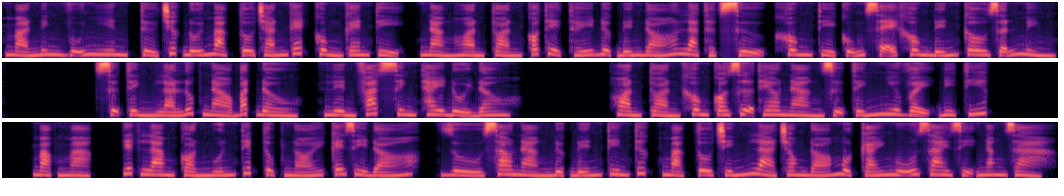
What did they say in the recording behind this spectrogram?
mà Ninh Vũ Nhiên từ trước đối Mạc Tô chán ghét cùng ghen tị, nàng hoàn toàn có thể thấy được đến đó là thật sự, không thì cũng sẽ không đến câu dẫn mình. Sự tình là lúc nào bắt đầu, liền phát sinh thay đổi đâu. Hoàn toàn không có dựa theo nàng dự tính như vậy đi tiếp. Mạc mạc, Tiết Lam còn muốn tiếp tục nói cái gì đó, dù sao nàng được đến tin tức Mạc Tô chính là trong đó một cái ngũ giai dị năng giả.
